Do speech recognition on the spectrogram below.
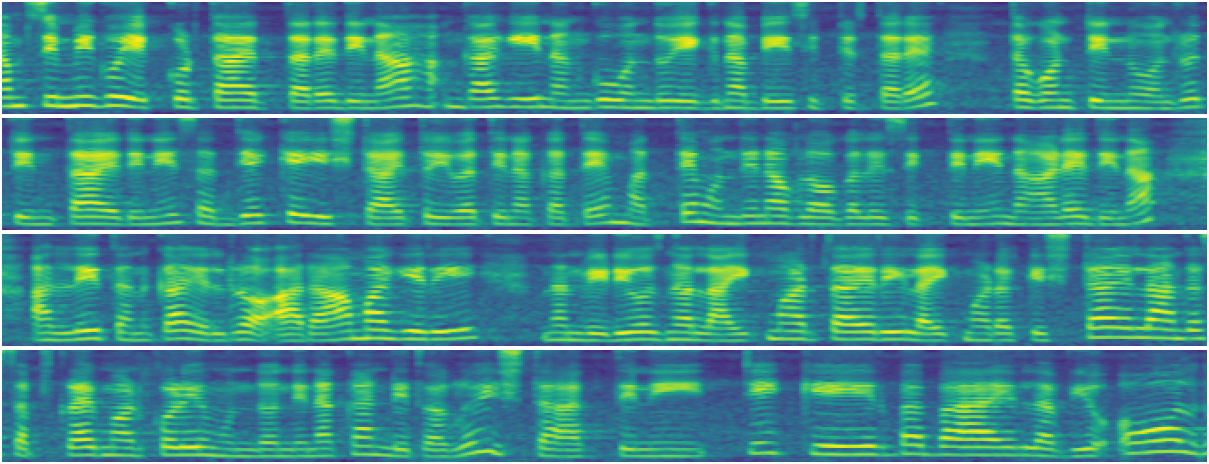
ನಮ್ಮ ಸಿಮ್ಮಿಗೂ ಎಗ್ ಕೊಡ್ತಾ ಇರ್ತಾರೆ ದಿನ. ಹಾಗಾಗಿ ನನಗೂ ಒಂದು ಎಗ್ನ ಬೇಯಿಸಿಟ್ಟಿರ್ತಾರೆ. ತಗೊಂಡು ತಿನ್ನು ಅಂದರು ತಿಂತಾ ಇದ್ದೀನಿ. ಸದ್ಯಕ್ಕೆ ಇಷ್ಟ ಆಯಿತು ಇವತ್ತಿನ ಕತೆ. ಮತ್ತೆ ಮುಂದಿನ ವ್ಲಾಗಲ್ಲಿ ಸಿಗ್ತೀನಿ. ನಾಳೆ ದಿನ. ಅಲ್ಲಿ ತನಕ ಎಲ್ಲರೂ ಆರಾಮಾಗಿರಿ. ನನ್ನ ವಿಡಿಯೋಸ್ನ ಲೈಕ್ ಮಾಡ್ತಾ ಇರಿ. ಲೈಕ್ ಮಾಡೋಕ್ಕೆ ಇಷ್ಟ ಇಲ್ಲ ಅಂದರೆ ಸಬ್ಸ್ಕ್ರೈಬ್ ಮಾಡ್ಕೊಳ್ಳಿ. ಮುಂದೊಂದು ದಿನ ಖಂಡಿತವಾಗ್ಲೂ ಇಷ್ಟ ಆಗ್ತೀನಿ. Take care bye bye love you all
